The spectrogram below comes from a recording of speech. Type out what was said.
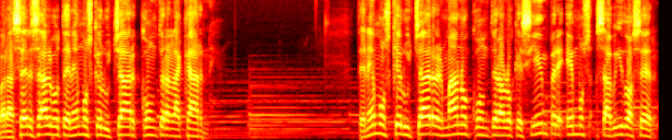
para ser salvo tenemos que luchar contra la carne. Tenemos que luchar, hermano, contra lo que siempre hemos sabido hacer.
